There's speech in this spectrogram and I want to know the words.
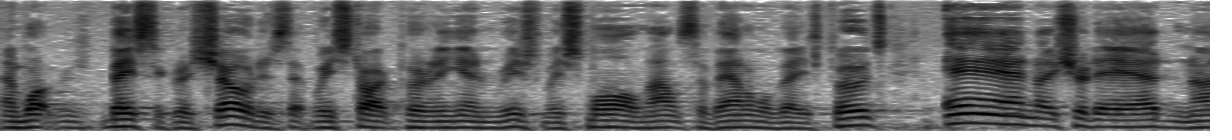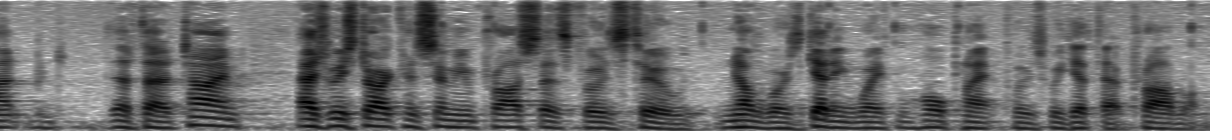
And what basically showed is that we start putting in reasonably small amounts of animal-based foods, and I should add, not at that time, as we start consuming processed foods too. In other words, getting away from whole plant foods, we get that problem.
